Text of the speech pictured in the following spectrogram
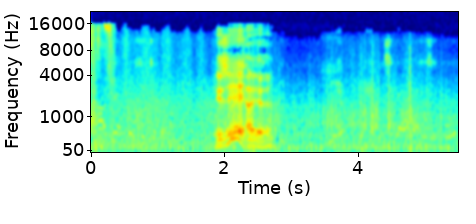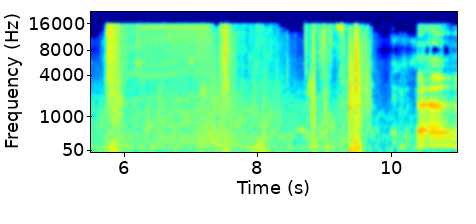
"Ah, she a pussy today." Is it? Oh yeah. Yeah. She go, "What, is it good?" Uh-uh.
